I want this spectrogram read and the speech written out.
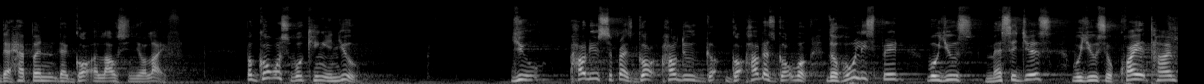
that happen that God allows in your life. But God was working in you. You, how do you suppress God? How do God, how does God work? The Holy Spirit will use messages, will use your quiet time,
